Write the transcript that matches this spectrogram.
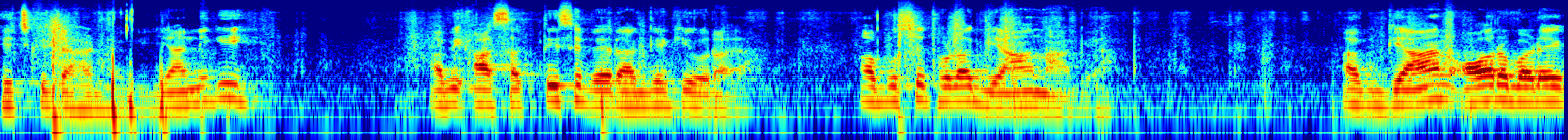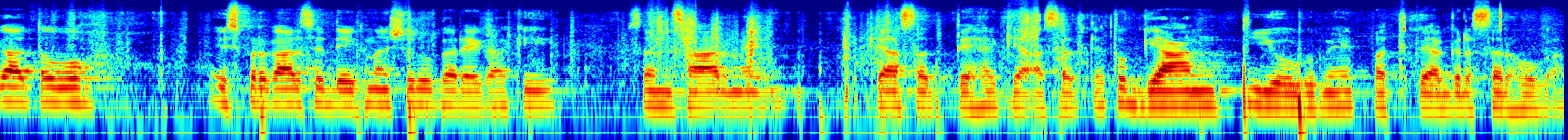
हिचकिचाहट नहीं होगी। यानी कि अभी आसक्ति से वैराग्य की ओर आया। अब उसे थोड़ा ज्ञान आ गया। अब ज्ञान और बढ़ेगा तो वो इस प्रकार से देखना शुरू करेगा कि संसार में क्या सत्य है, क्या असत्य तो ज्ञान योग में पथ पे अग्रसर होगा।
